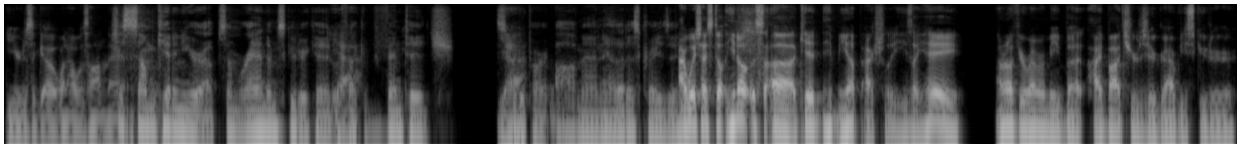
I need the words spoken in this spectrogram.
years ago when I was on there. Just some kid in Europe, some random scooter kid Yeah. with like a vintage Yeah. scooter part. Oh man, yeah, that is crazy. I wish I still, you know, uh, a kid hit me up actually. He's like, "Hey, I don't know if you remember me, but I bought your zero gravity scooter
